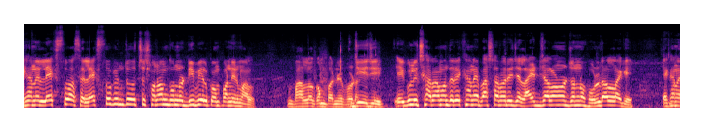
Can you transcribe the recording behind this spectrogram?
এখানে লেক্সো আছে। লেক্সো কিন্তু হচ্ছে স্বনামধন্য ডিবিএল কোম্পানির মাল। ভালো কোম্পানির জি জি। এগুলি ছাড়া আমাদের এখানে বাসাবাড়ি যে লাইট জ্বালানোর জন্য হোল্ডার লাগে এখানে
